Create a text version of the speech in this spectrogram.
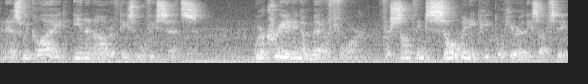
And as we glide in and out of these movie sets, we're creating a metaphor for something so many people here in these upstate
